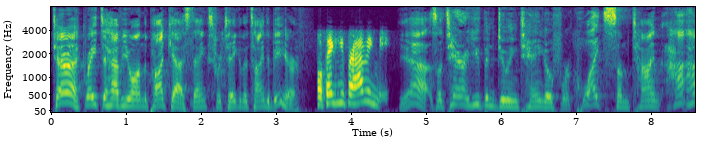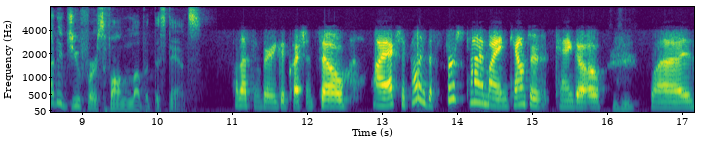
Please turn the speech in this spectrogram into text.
Tara, great to have you on the podcast. Thanks for taking the time to be here. Well, thank you for having me. Yeah. So, Tara, you've been doing tango for quite some time. How, how did you first fall in love with this dance? Well, that's a very good question. So, I actually probably the first time I encountered tango mm-hmm. was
